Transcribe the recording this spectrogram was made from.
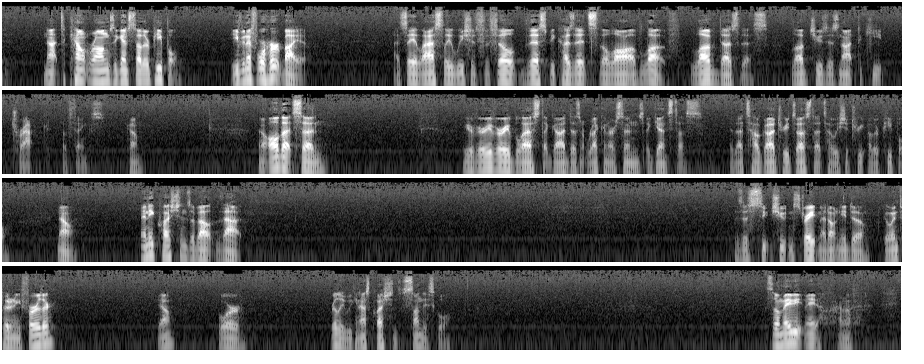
not to count wrongs against other people, even if we're hurt by it. I'd say, lastly, we should fulfill this because it's the law of love. Love does this. Love chooses not to keep track of things. Okay? Now, all that said, we are very, very blessed that God doesn't reckon our sins against us. That's how God treats us, that's how we should treat other people. Now, any questions about that? Is this shooting straight and I don't need to go into it any further? Yeah? Or really, we can ask questions at Sunday school. So maybe, maybe I don't know.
